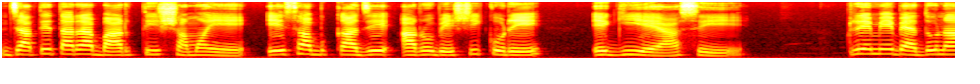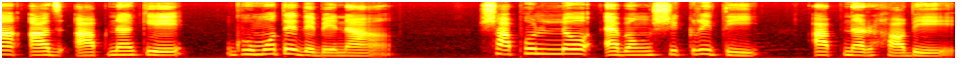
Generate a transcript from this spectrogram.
যাতে তারা বাড়তি সময়ে এসব কাজে আরও বেশি করে এগিয়ে আসে। প্রেমে বেদনা আজ আপনাকে ঘুমোতে দেবে না। সাফল্য এবং স্বীকৃতি আপনার হবে।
